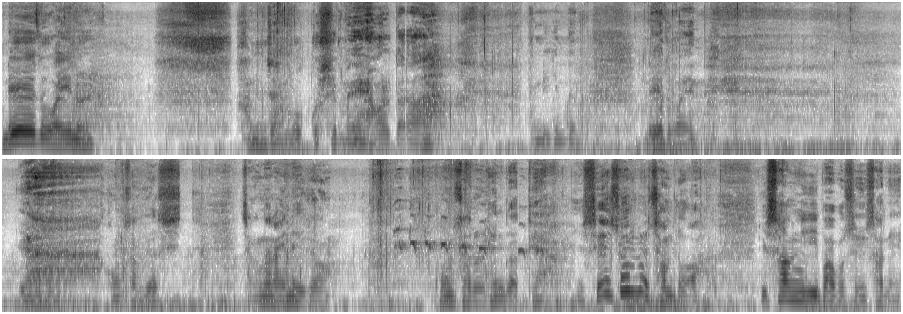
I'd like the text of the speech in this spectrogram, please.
레드 와인을 한 잔 먹고 싶네 오늘따라. 분위기 있는 레드 와인. 야 공사 여 장난 아니네 이거 공사를 한 것 같아. 이 새소리는 참 좋아. 이 산이 봐보세요 이 산이.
